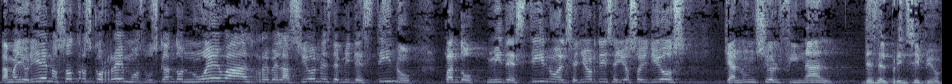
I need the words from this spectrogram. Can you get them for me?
La mayoría de nosotros corremos buscando nuevas revelaciones de mi destino, cuando mi destino, el Señor dice, yo soy Dios, que anunció el final desde el principio.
